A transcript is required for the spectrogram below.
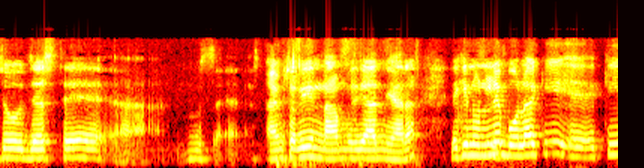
जो जज थे आई एम सॉरी नाम मुझे याद नहीं आ रहा। लेकिन उन्होंने बोला कि कि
